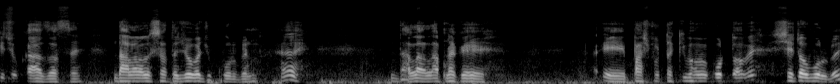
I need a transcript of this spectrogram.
কিছু কাজ আছে। দালালের সাথে যোগাযোগ করবেন হ্যাঁ? দালাল আপনাকে পাসপোর্টটা কীভাবে করতে হবে সেটাও বলবে।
